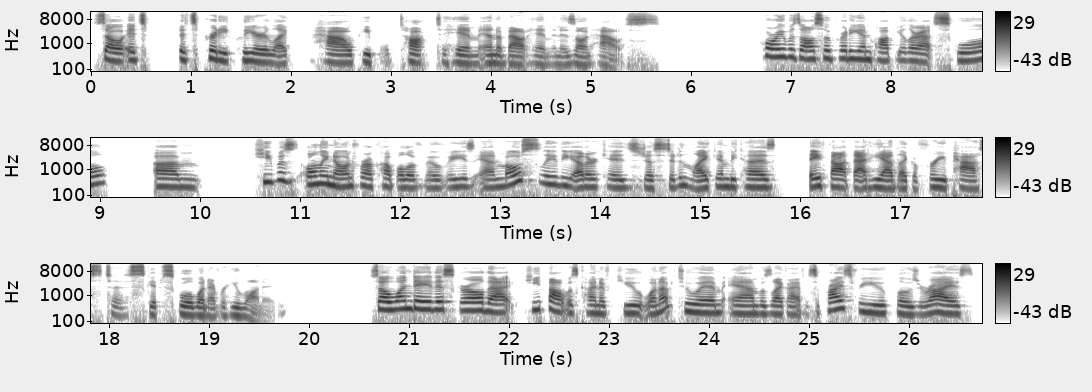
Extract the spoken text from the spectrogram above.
So it's it's pretty clear like how people talk to him and about him in his own house. Corey was also pretty unpopular at school. Um, he was only known for a couple of movies, and mostly the other kids just didn't like him because they thought that he had like a free pass to skip school whenever he wanted. So one day, this girl that he thought was kind of cute went up to him and was like, I have a surprise for you, close your eyes.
